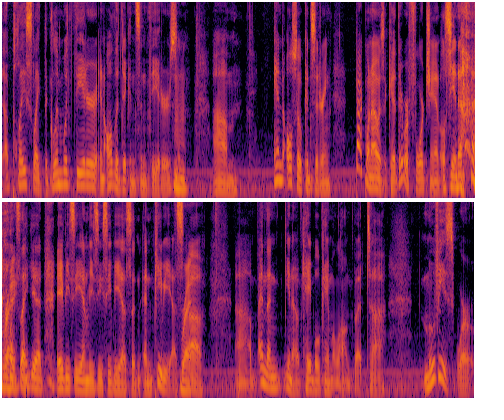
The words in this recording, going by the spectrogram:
a place like the Glenwood Theater and all the Dickinson theaters, and, um, and also considering. Back when I was a kid, there were four channels, you know. Right. it's like you had ABC, NBC, CBS, and, and PBS. Right. Uh, um, and then you know cable came along, but uh, movies were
